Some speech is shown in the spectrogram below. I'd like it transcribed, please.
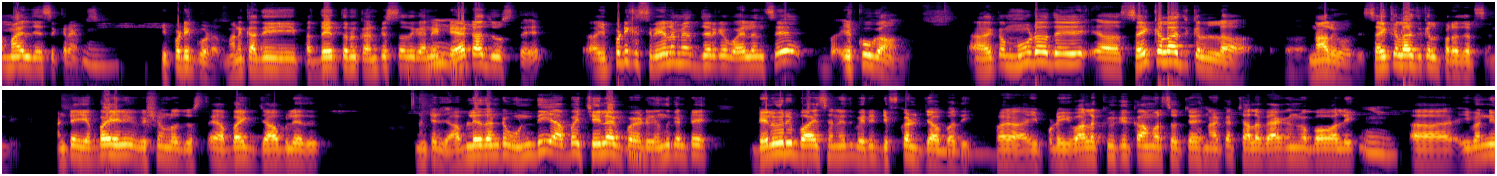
అమ్మాయిలు చేసే క్రైమ్స్. ఇప్పటికి కూడా. మనకు అది పెద్ద ఎత్తున కనిపిస్తుంది కానీ. డేటా చూస్తే ఇప్పటికి స్త్రీల మీద జరిగే వైలెన్సే ఎక్కువగా ఉంది. ఇక మూడోది సైకలాజికల్ నాలుగవది సైకలాజికల్ ప్రెజర్స్ అండి. అంటే అబ్బాయి విషయంలో చూస్తే అబ్బాయికి జాబ్ లేదు. అంటే జాబ్ లేదంటే ఉంది ఆ అబ్బాయి చేయలేకపోయాడు. ఎందుకంటే డెలివరీ బాయ్స్ అనేది వెరీ డిఫికల్ట్ జాబ్ అది. ఇప్పుడు ఇవాళ క్విక్ కామర్స్ వచ్చేసినాక చాలా వేగంగా పోవాలి. ఇవన్నీ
